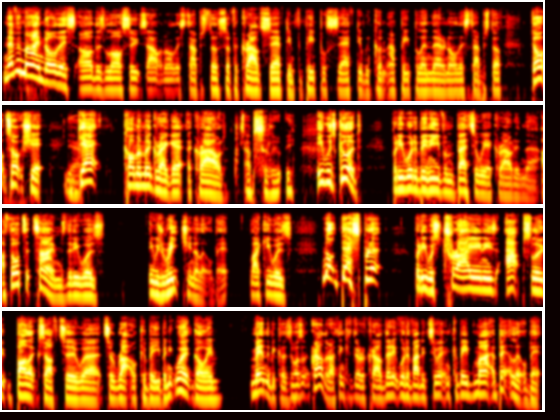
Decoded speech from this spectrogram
Never mind all this. Oh, there's lawsuits out and all this type of stuff. So for crowd safety and for people's safety, we couldn't have people in there and all this type of stuff. Don't talk shit. Yeah. Get Conor McGregor a crowd. Absolutely. He was good, but he would have been even better with a crowd in there. I thought at times that he was he was reaching a little bit, like he was not desperate, but he was trying his absolute bollocks off to uh, to rattle Khabib, and it weren't going. Mainly because there wasn't a crowd there. I think if there were a crowd there, it would have added to it, and Khabib might have bit a little bit.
